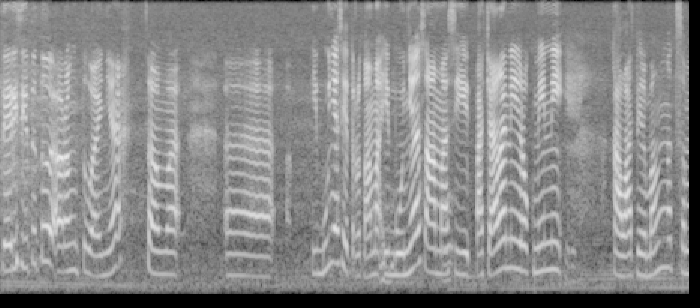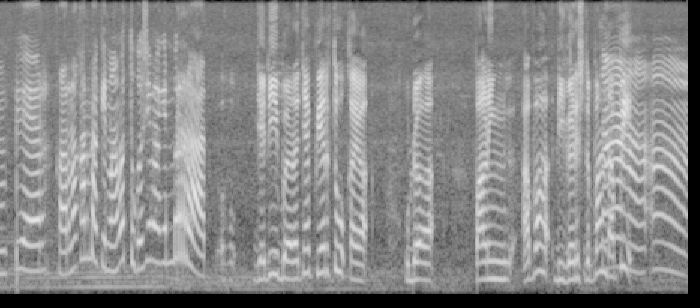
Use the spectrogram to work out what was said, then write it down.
dari situ tuh orang tuanya sama eh, ibunya sih terutama Ibu. ibunya sama Oh. si pacaran nih Rukmini. Khawatir banget sama Pierre karena kan makin lama tugasnya makin berat. Oh, jadi ibaratnya Pierre tuh kayak udah paling apa di garis depan Nah, tapi eh.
